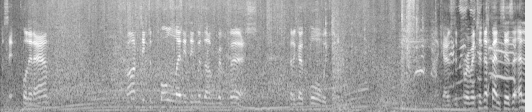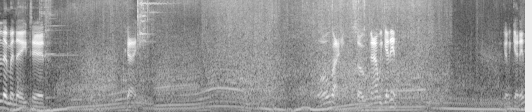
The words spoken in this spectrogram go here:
That's it. Pull it out. Can't seem to pull anything with the reverse. Gotta go forward with it. There goes the perimeter defenses are eliminated. Okay. Alright, so now we get in. We're gonna get in.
